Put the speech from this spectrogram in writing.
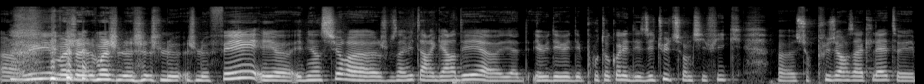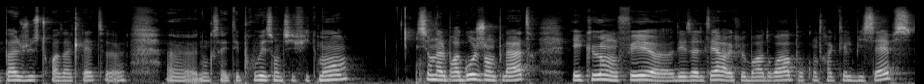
oui, moi, je, moi je, le, fais et, euh, et bien sûr, euh, je vous invite à regarder. Euh, il y, a, eu des, protocoles et des études scientifiques sur plusieurs athlètes et pas juste trois athlètes. donc ça a été prouvé scientifiquement si on a le bras gauche dans le plâtre et qu'on fait euh, des haltères avec le bras droit pour contracter le biceps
